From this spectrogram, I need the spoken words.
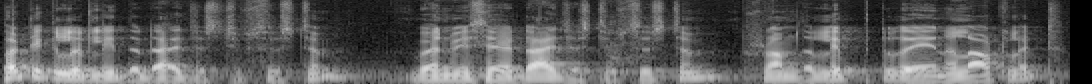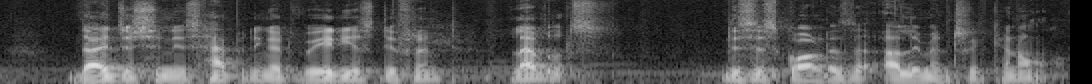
Particularly the digestive system, when we say a digestive system, from the lip to the anal outlet, digestion is happening at various different levels. This is called as the alimentary canal.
